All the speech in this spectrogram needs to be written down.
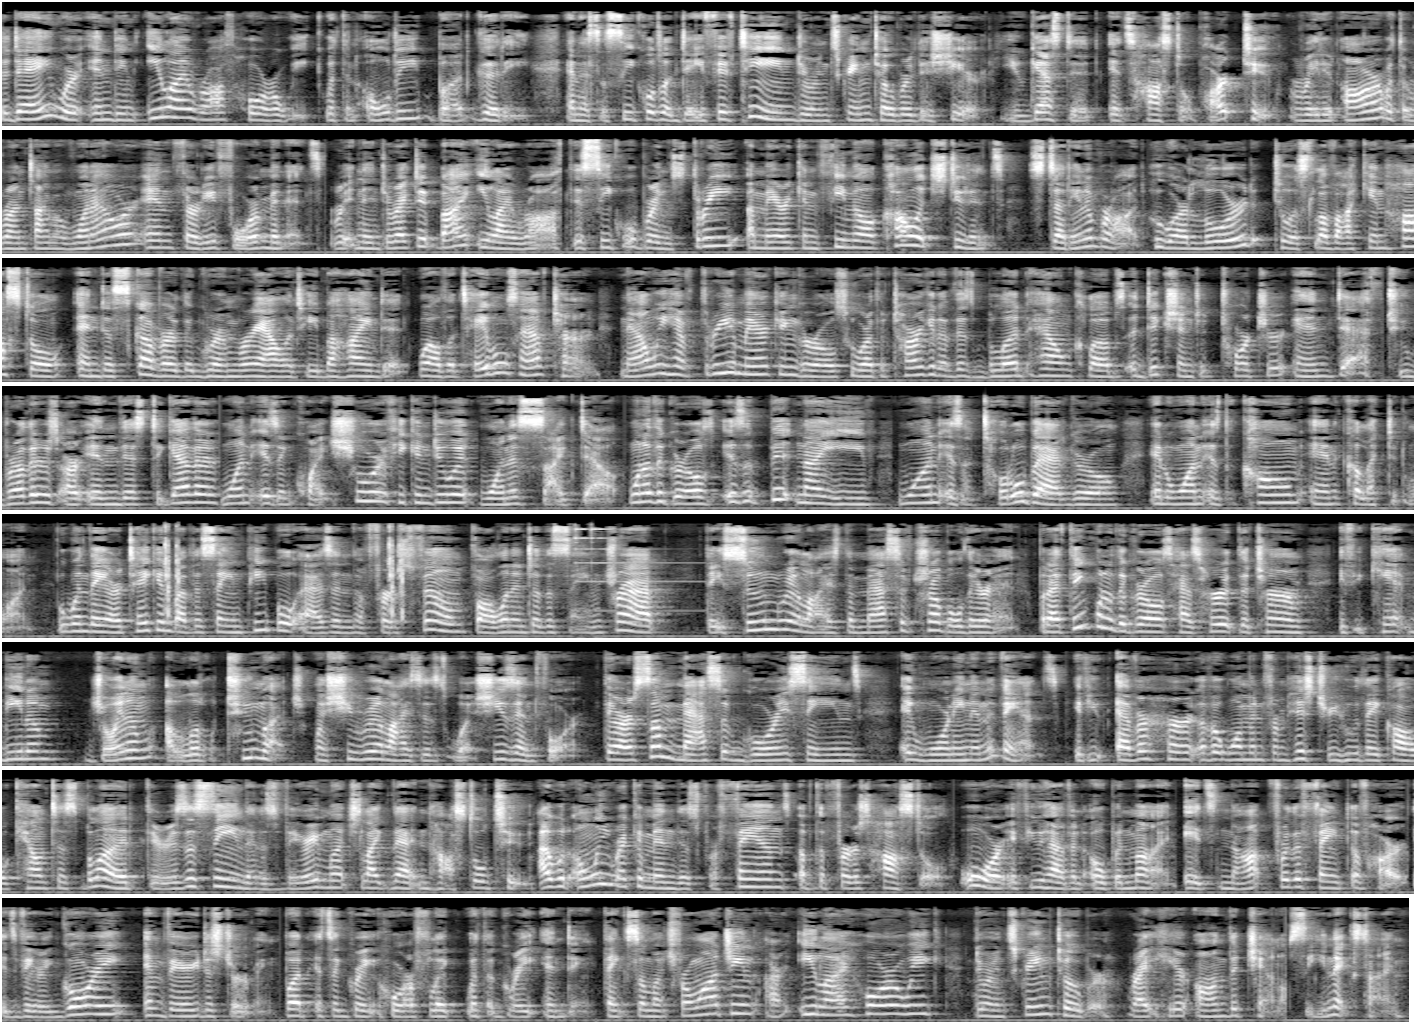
Today, we're ending Eli Roth Horror Week with an oldie but goodie, and it's a sequel to Day 15 during Screamtober this year. You guessed it, it's Hostel Part 2, rated R with a runtime of 1 hour and 34 minutes. Written and directed by Eli Roth, this sequel brings three American female college students studying abroad who are lured to a Slovakian hostel and discover the grim reality behind it. Well, the tables have turned. Now we have three American girls who are the target of this Bloodhound Club's addiction to torture and death. Two brothers are in this together. One isn't quite sure if he can do it, one is psyched out. One of the girls is a bit naive, one is a total bad girl, and one is the calm and collected one. But when they are taken by the same people as in the first film, fallen into the same trap, they soon realize the massive trouble they're in. But I think one of the girls has heard the term, if you can't beat them, join them a little too much when she realizes what she's in for. There are some massive gory scenes a warning in advance. If you ever heard of a woman from history who they call Countess Blood, there is a scene that is very much like that in Hostel 2. I would only recommend this for fans of the first Hostel, or if you have an open mind. It's not for the faint of heart. It's very gory and very disturbing, but it's a great horror flick with a great ending. Thanks so much for watching our Eli Horror Week during Screamtober right here on the channel. See you next time.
